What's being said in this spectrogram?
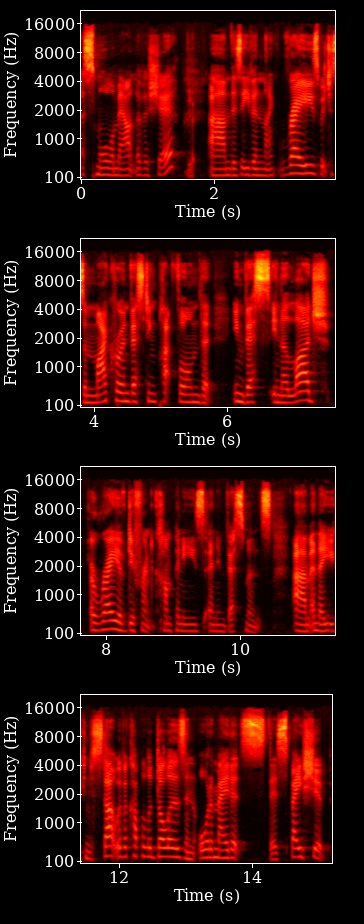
a small amount of a share. Um, there's even like Raise, which is a micro investing platform that invests in a large array of different companies and investments, um, and they you can just start with a couple of dollars and automate it. There's Spaceship,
